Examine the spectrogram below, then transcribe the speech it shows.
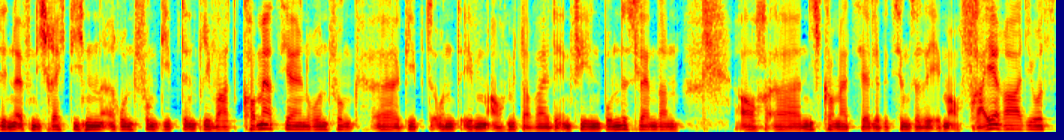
den öffentlich-rechtlichen Rundfunk gibt, den privat-kommerziellen Rundfunk äh, gibt und eben auch mittlerweile in vielen Bundesländern auch äh, nicht kommerzielle beziehungsweise eben auch freie Radios,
